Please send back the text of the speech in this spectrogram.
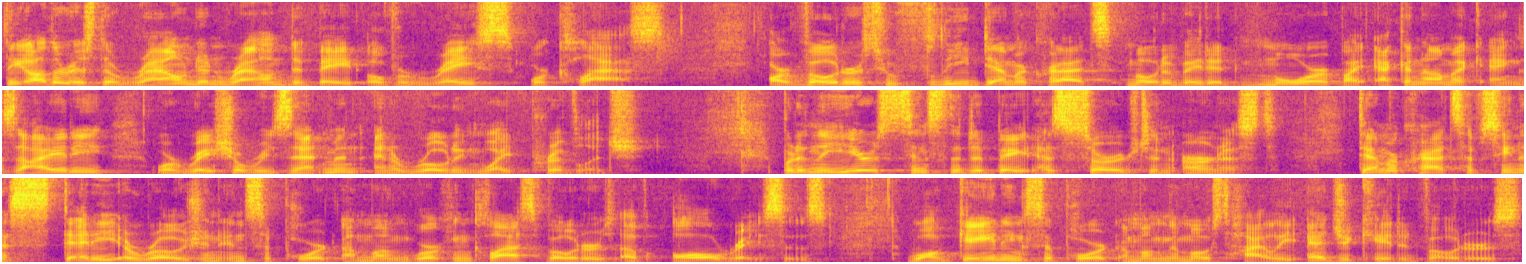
The other is the round and round debate over race or class. Are voters who flee Democrats motivated more by economic anxiety or racial resentment and eroding white privilege? But in the years since the debate has surged in earnest, Democrats have seen a steady erosion in support among working class voters of all races, while gaining support among the most highly educated voters.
